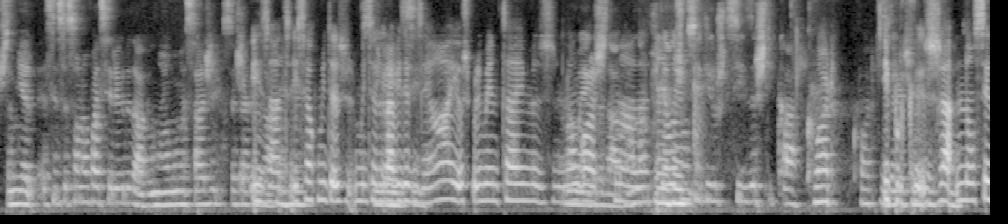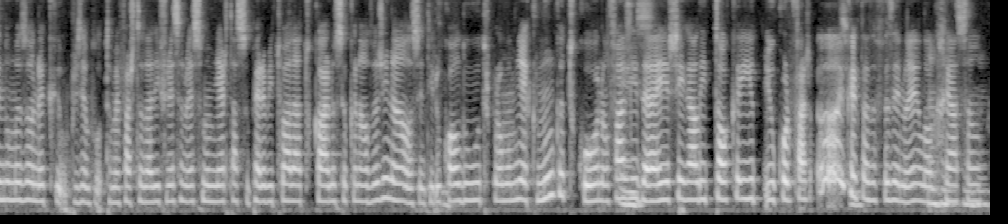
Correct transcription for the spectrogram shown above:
Esta mulher, a sensação não vai ser agradável, não é uma massagem que seja agradável. Exato, Uhum. isso é o que muitas, muitas Sim, grávidas sim. dizem. Ah, eu experimentei, mas não, é gosto de agradável, nada. não, porque elas Uhum. vão sentir os tecidos a esticar. Claro, claro. E é porque já não sendo uma zona que, por exemplo, também faz toda a diferença, não é se uma mulher está super habituada a tocar no seu canal vaginal, a sentir o colo do útero, para uma mulher que nunca tocou, não faz É ideia, chega ali, toca e, o- e o corpo faz, ai, o que é que estás a fazer, não é? Logo Uhum, reação. uhum.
